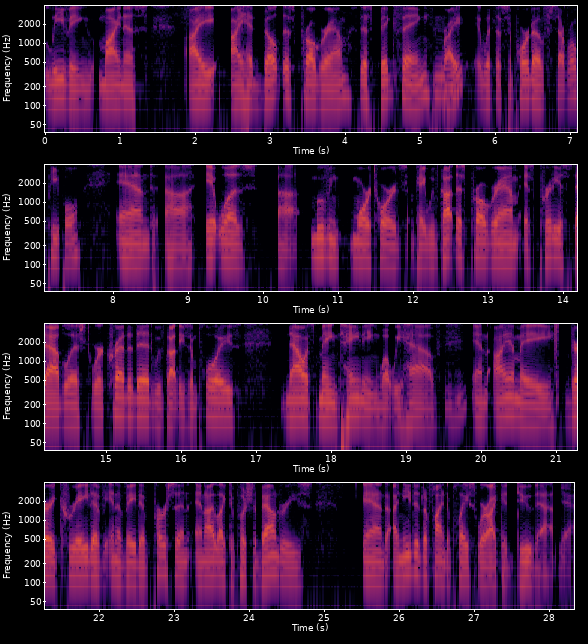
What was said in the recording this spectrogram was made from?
leaving, minus I I had built this program, this big thing, Mm-hmm. right, with the support of several people, and uh, it was. Uh, moving more towards okay, we've got this program. It's pretty established. We're accredited. We've got these employees now it's maintaining what we have and i am a very creative innovative person and i like to push the boundaries and i needed to find a place where i could do that yeah.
